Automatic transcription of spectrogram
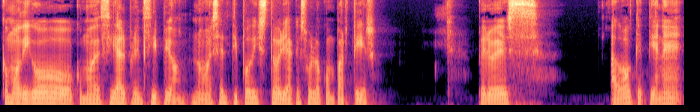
Como digo, como decía al principio, no es el tipo de historia que suelo compartir, pero es algo que tiene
